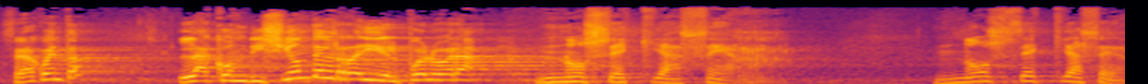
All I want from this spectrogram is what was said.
¿Se da cuenta? La condición del rey y del pueblo era, no sé qué hacer. No sé qué hacer.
